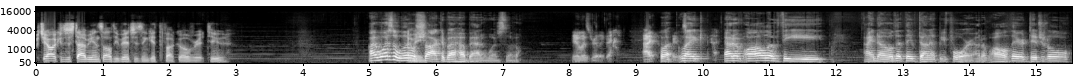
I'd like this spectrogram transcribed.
but y'all could just stop being salty bitches and get the fuck over it too. I was a little mean- shocked about how bad it was, though. It was really bad. I Well, like bad. out of all of the, I know that they've done it before. Out of all their digital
